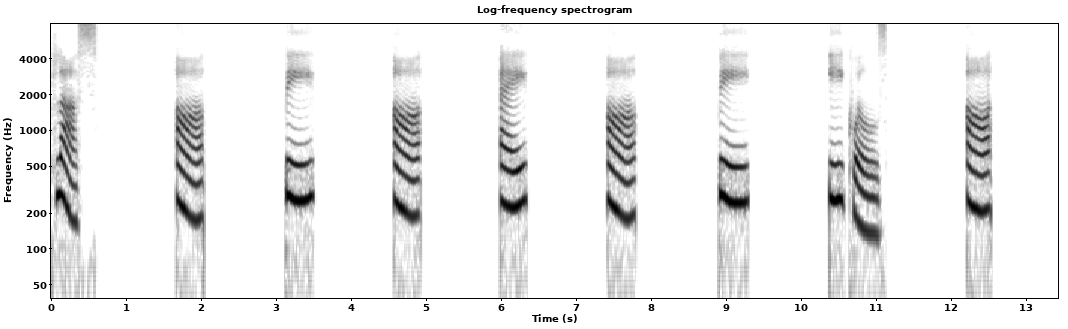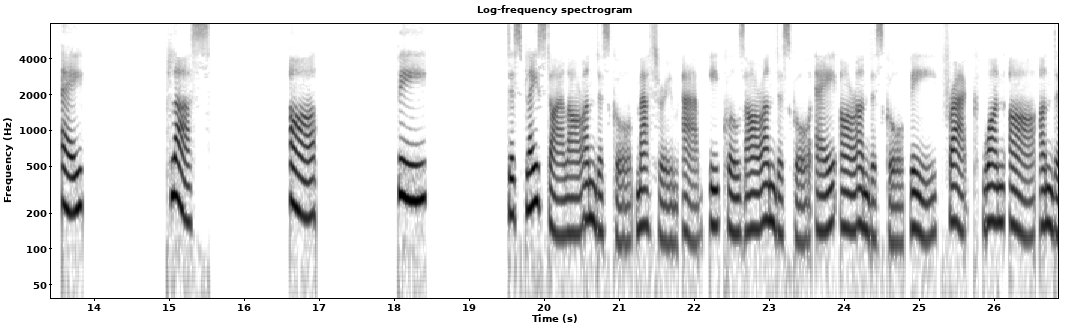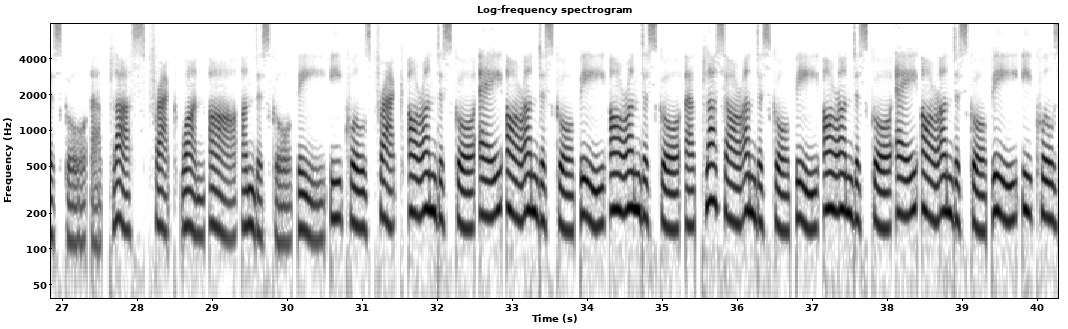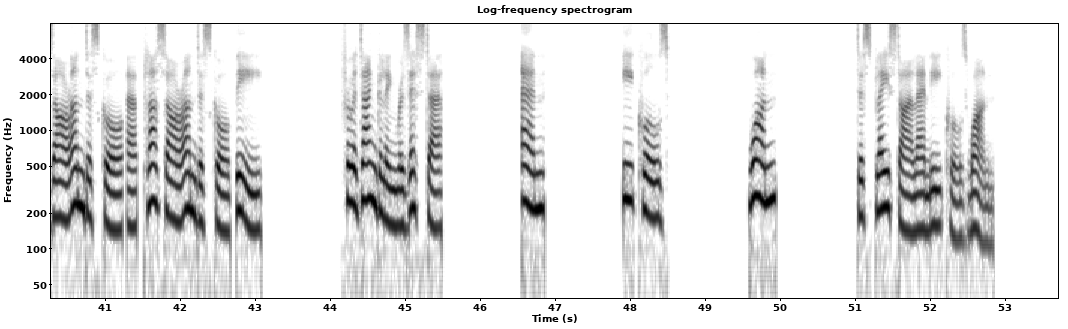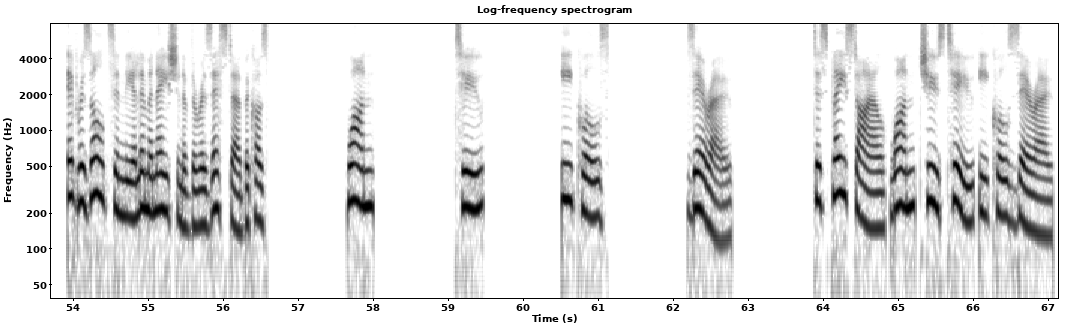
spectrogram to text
plus R B R A R B equals R A plus R B display style r underscore mathroom ab equals r underscore a r underscore b frac 1 r underscore a plus frac 1 r underscore b equals frac r underscore a r underscore b r underscore a plus r underscore b r underscore a r underscore b equals r underscore a plus r underscore b for a dangling resistor n equals 1 display style n equals 1 it results in the elimination of the resistor because 1 2 equals 0 display style 1 choose 2 equals 0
